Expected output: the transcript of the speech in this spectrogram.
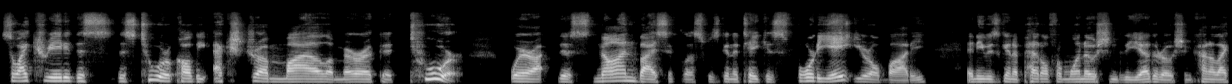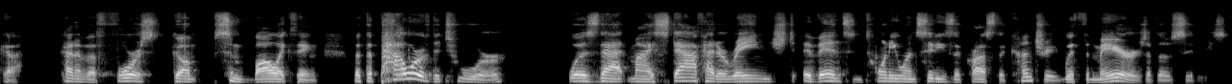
So I created this this tour called the Extra Mile America Tour, where this non bicyclist was going to take his 48 year old body and he was going to pedal from one ocean to the other ocean, kind of like a kind of a Forrest Gump symbolic thing. But the power of the tour was that my staff had arranged events in 21 cities across the country with the mayors of those cities,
